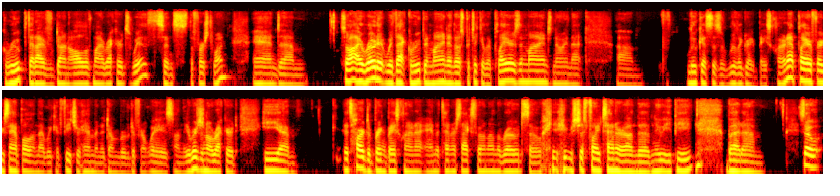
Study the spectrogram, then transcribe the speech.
group that I've done all of my records with since the first one. And um, so I wrote it with that group in mind and those particular players in mind, knowing that um, Lucas is a really great bass clarinet player, for example, and that we could feature him in a number of different ways on the original record. He, um, it's hard to bring bass clarinet and a tenor saxophone on the road, so he was just playing tenor on the new EP. But um, so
